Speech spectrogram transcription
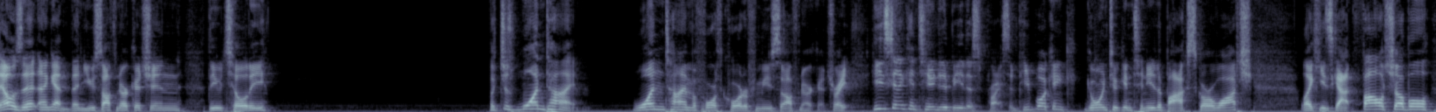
that was it. And again, then Jusuf Nurkic in the utility like just one time. One time a fourth quarter from Jusuf Nurkic, right? He's going to continue to be this price, and people are going to continue to box score watch. Like he's got foul trouble.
